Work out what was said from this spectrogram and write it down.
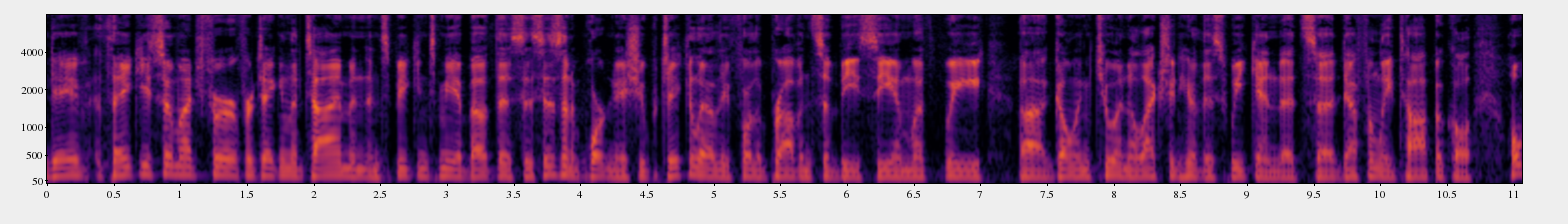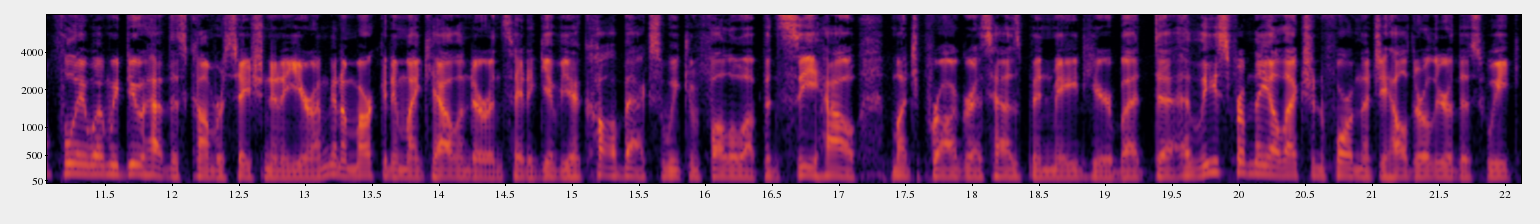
Dave, thank you so much for, for taking the time and, and, speaking to me about this. This is an important issue, particularly for the province of BC. And with we uh, going to an election here this weekend, it's uh, definitely topical. Hopefully, when we do have this conversation in a year, I'm going to mark it in my calendar and say to give you a call back so we can follow up and see how much progress has been made here. But uh, at least from the election forum that you held earlier this week,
